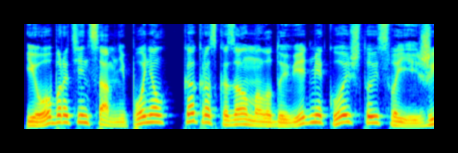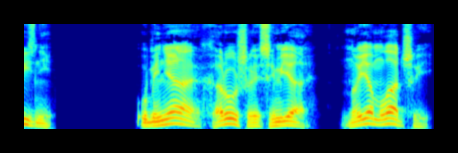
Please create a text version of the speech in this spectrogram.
и оборотень сам не понял, как рассказал молодой ведьме кое-что из своей жизни. «У меня хорошая семья, но я младший»,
